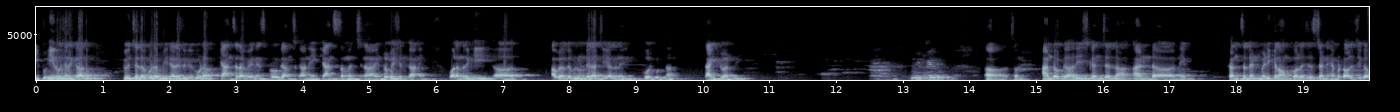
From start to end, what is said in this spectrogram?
ఇప్పుడు ఈ రోజునే కాదు ఫ్యూచర్లో కూడా పీరియాడిక్గా కూడా క్యాన్సర్ అవేర్నెస్ ప్రోగ్రామ్స్ కానీ క్యాన్సర్ సంబంధించిన ఇన్ఫర్మేషన్ కానీ వాళ్ళందరికీ అవైలబుల్ ఉండేలా చేయాలని కోరుకుంటున్నాను. థ్యాంక్ యూ అండి. Sorry I'm doctor Harish Kanchella and నేను కన్సల్టెంట్ మెడికల్ ఆంకాలజిస్ట్ అండ్ హెమటాలజీగా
